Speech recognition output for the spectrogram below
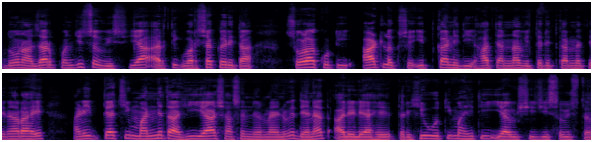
दोन हजार पंचवीस सव्वीस या आर्थिक वर्षाकरिता सोळा कोटी आठ लक्ष इतका निधी हा त्यांना वितरित करण्यात येणार आहे आणि त्याची मान्यता ही या शासन निर्णयाने देण्यात आलेली आहे. तर ही होती माहिती याविषयीची सविस्तर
